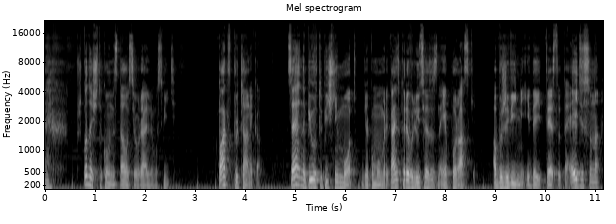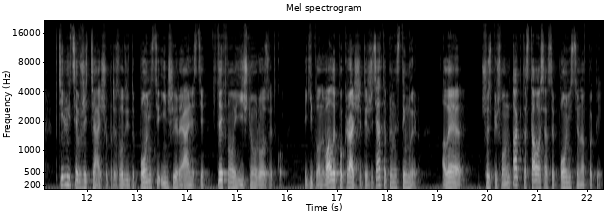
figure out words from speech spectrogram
Ех, шкода, що такого не сталося в реальному світі. Pax Britannica це напівутопічний мод, в якому американська революція зазнає поразки, а божевільні ідеї Тесла та Едісона втілюються в життя, що призводить до повністю іншої реальності та технологічного розвитку, які планували покращити життя та принести мир. Але щось пішло не так та сталося все повністю навпаки.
